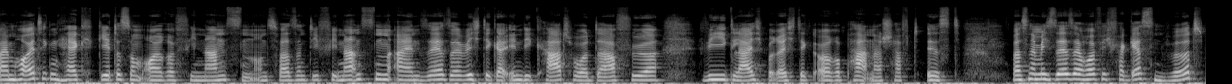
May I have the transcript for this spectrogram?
Beim heutigen Hack geht es um eure Finanzen. Und zwar sind die Finanzen ein sehr, sehr wichtiger Indikator dafür, wie gleichberechtigt eure Partnerschaft ist. Was nämlich sehr, sehr häufig vergessen wird,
